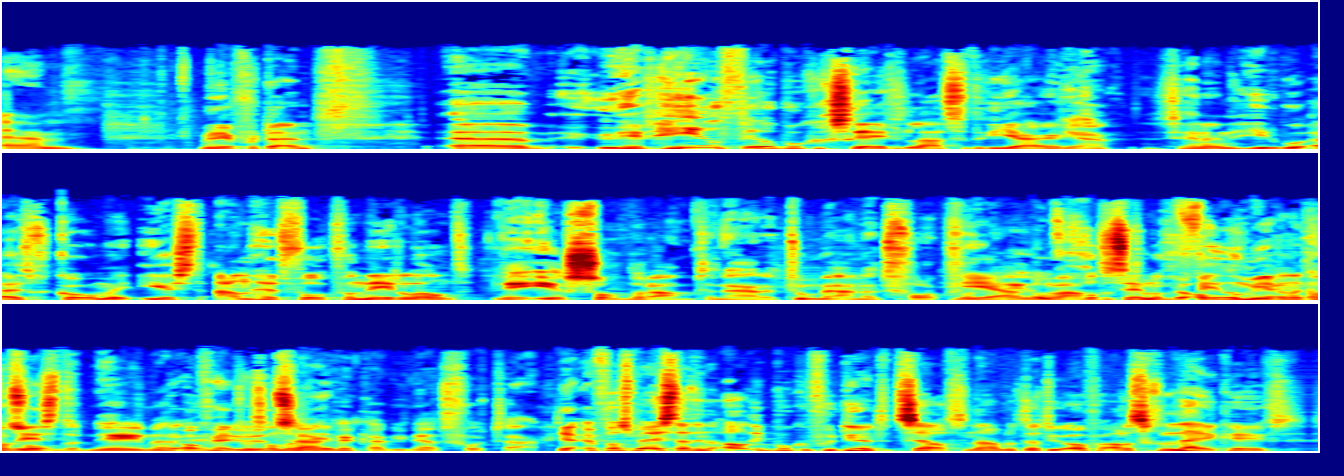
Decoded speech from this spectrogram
Ehm, Meneer Fortuyn, u heeft heel veel boeken geschreven de laatste drie jaar. Ja. Er zijn er een heleboel uitgekomen. Eerst aan het volk van Nederland. Nee, eerst zonder ambtenaren. Toen aan het volk van Ja, Nederland. oh god, er zijn nog veel meer dan ik al wist. ondernemer. De overheid en nu als het ondernemer. zakenkabinet voortaan. Ja, en volgens mij staat in al die boeken voortdurend hetzelfde. Namelijk dat u over alles gelijk heeft.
